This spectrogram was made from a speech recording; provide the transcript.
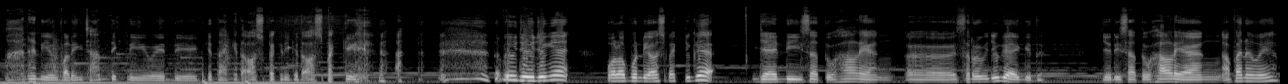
mana nih yang paling cantik nih? Wede kita kita ospek nih kita ospek nih. Tapi ujung-ujungnya walaupun di ospek juga jadi satu hal yang uh, seru juga gitu jadi satu hal yang apa namanya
